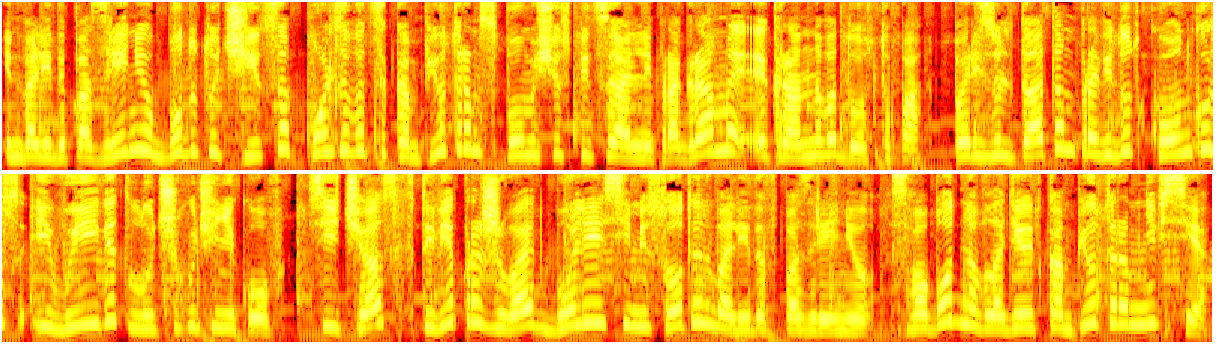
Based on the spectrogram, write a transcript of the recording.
Инвалиды по зрению будут учиться пользоваться компьютером с помощью специальной программы экранного доступа. По результатам проведут конкурс и выявят лучших учеников. Сейчас в Тыве проживает более 700 инвалидов по зрению. Свободно владеют компьютером не все.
